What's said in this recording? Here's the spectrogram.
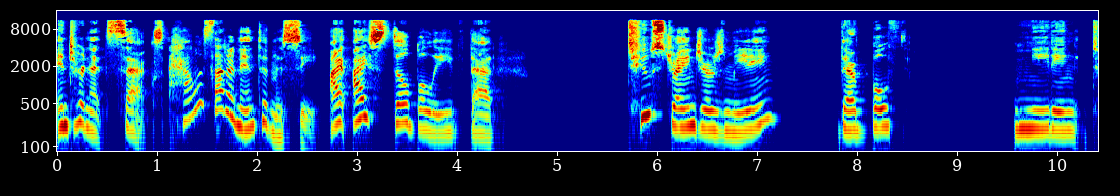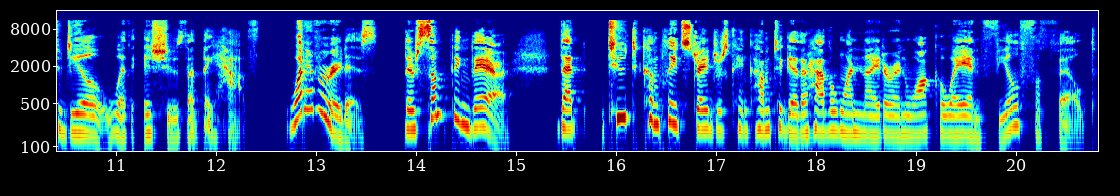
internet sex, how is that an intimacy? I, I still believe that two strangers meeting, they're both needing to deal with issues that they have, whatever it is. there's something there that two complete strangers can come together, have a one nighter and walk away and feel fulfilled.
